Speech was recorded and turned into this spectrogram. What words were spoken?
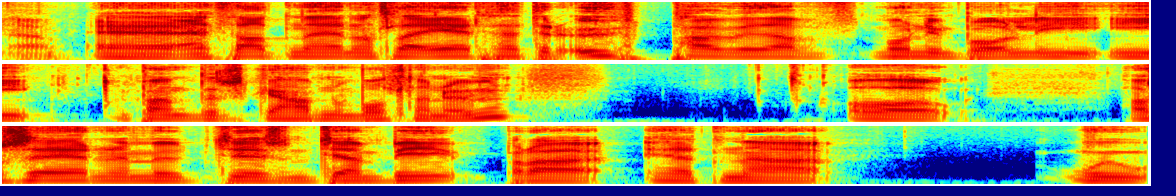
Já. uh, en þarna er náttúrulega er, þetta er upphafið af Moneyball í, í bandarinska hafnaboltanum og þá segir hann um Jason Jambi bara hérna we,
